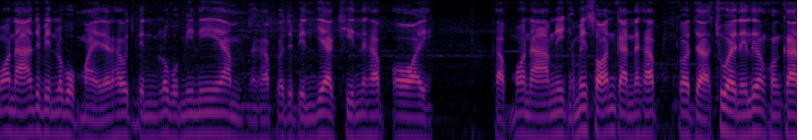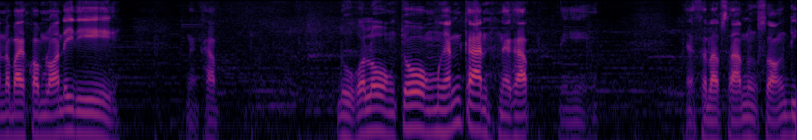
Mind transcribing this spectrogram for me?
หม้อน้ำจะเป็นระบบใหม่นะครับจะเป็นระบบมิเนียมนะครับ ก็จะเป็นแยกชิ้นนะครับออยกับหม้อน้ำนี่จะไม่ซ้อนกันนะครับ ก็จะช่วยในเรื่องของการระบายความร้อนได้ดีนะครับ ดูก็โล่งโจ้งเหมือนกันนะครับนี่สำหรับ 312D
